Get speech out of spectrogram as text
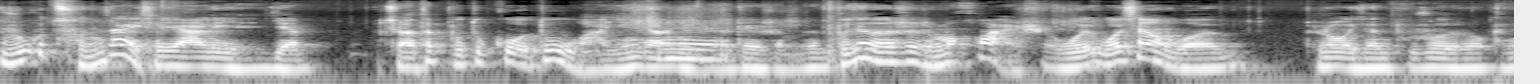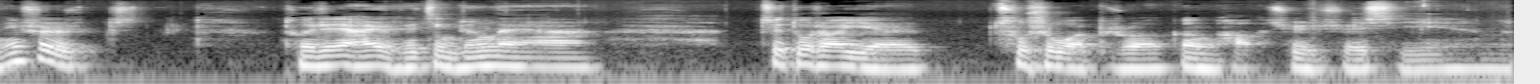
如果存在一些压力，也只要它不过度啊，影响你的这什么，不见得是什么坏事。我我想我，比如说我以前读书的时候，肯定是同学之间还是有些竞争的呀，这多少也促使我，比如说更好的去学习，什么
